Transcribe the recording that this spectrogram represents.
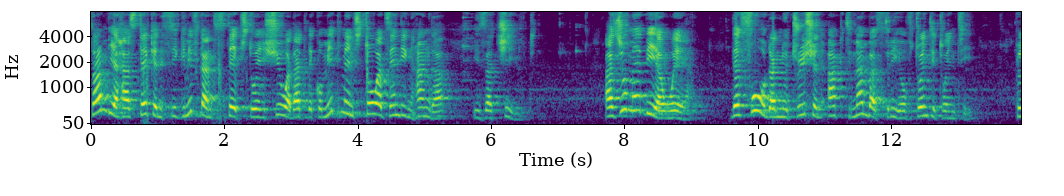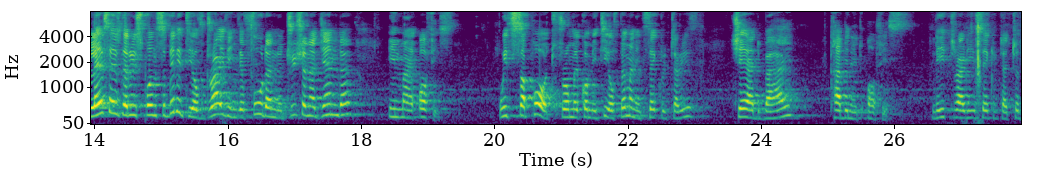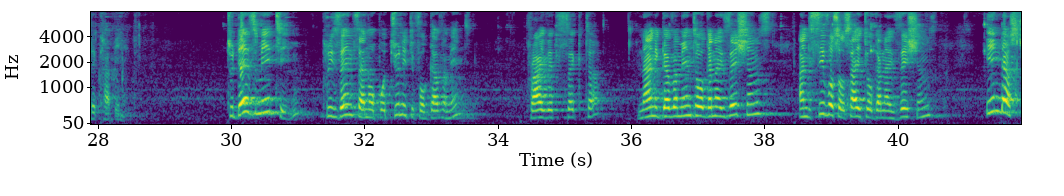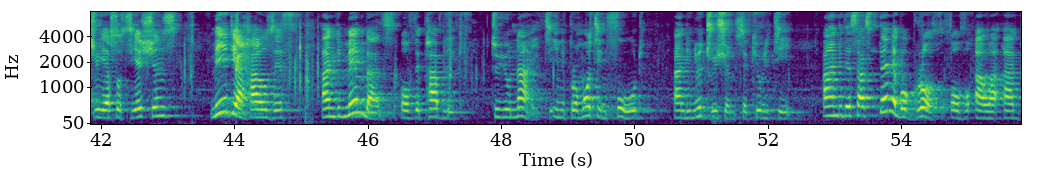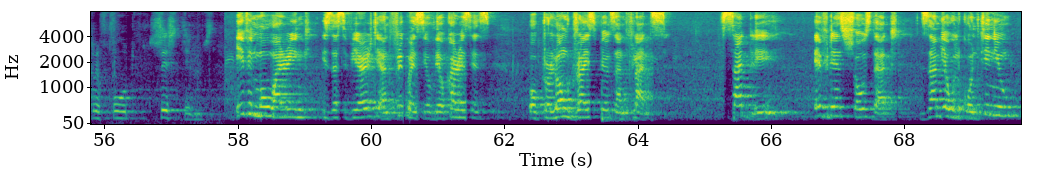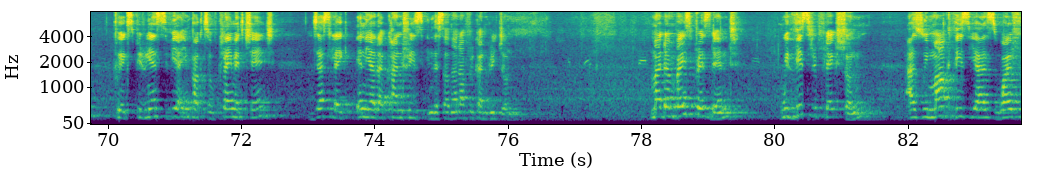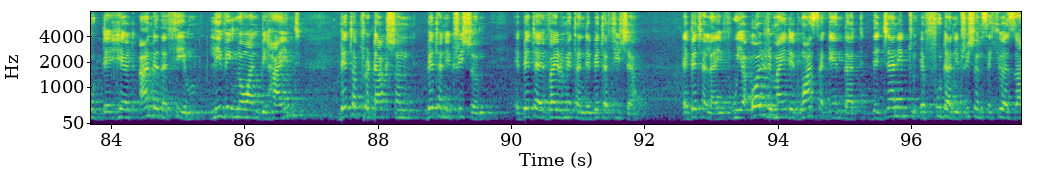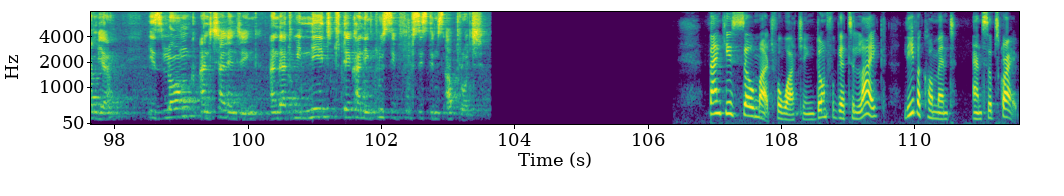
Zambia has taken significant steps to ensure that the commitment towards ending hunger is achieved. As you may be aware, the Food and Nutrition Act number 3 of 2020 places the responsibility of driving the food and nutrition agenda in my office, with support from a committee of permanent secretaries chaired by Cabinet Office, literally secretary to the Cabinet. Today's meeting presents an opportunity for government, private sector, non-governmental organizations, and civil society organizations, industry associations, media houses, and members of the public to unite in promoting food and nutrition security and the sustainable growth of our agri-food systems. Even more worrying is the severity and frequency of the occurrences of prolonged dry spells and floods. Sadly, evidence shows that Zambia will continue to experience severe impacts of climate change, just like any other countries in the Southern African region. Madam Vice President, with this reflection, as we mark this year's World Food Day held under the theme, Leaving No One Behind, better production, better nutrition, a better environment and a better future, a better life, we are all reminded once again that the journey to a food and nutrition secure Zambia is long and challenging and that we need to take an inclusive food systems approach. Thank you so much for watching. Don't forget to like, leave a comment, and subscribe.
